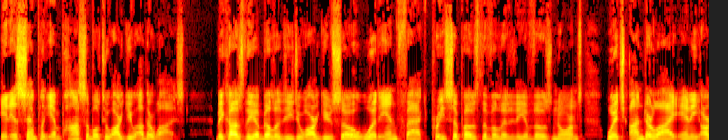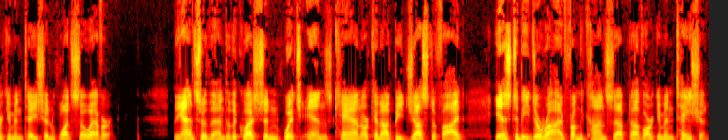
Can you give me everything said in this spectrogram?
It is simply impossible to argue otherwise because the ability to argue so would in fact presuppose the validity of those norms which underlie any argumentation whatsoever. The answer, then, to the question which ends can or cannot be justified is to be derived from the concept of argumentation.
